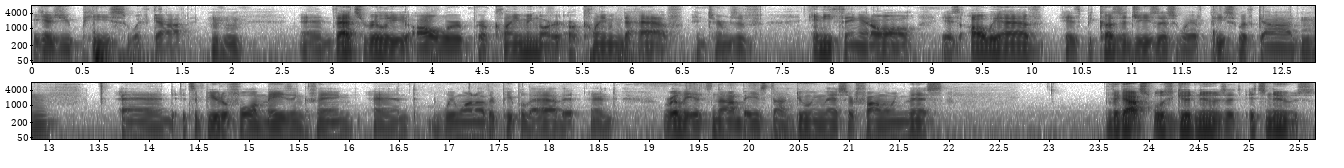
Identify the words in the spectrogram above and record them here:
It gives you peace with God. Mm-hmm. And that's really all we're proclaiming or, or claiming to have in terms of anything at all is all we have is because of Jesus, we have peace with God. Mm-hmm. And it's a beautiful, amazing thing. And we want other people to have it. And really, it's not based on doing this or following this. The gospel is good news, it, it's news.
